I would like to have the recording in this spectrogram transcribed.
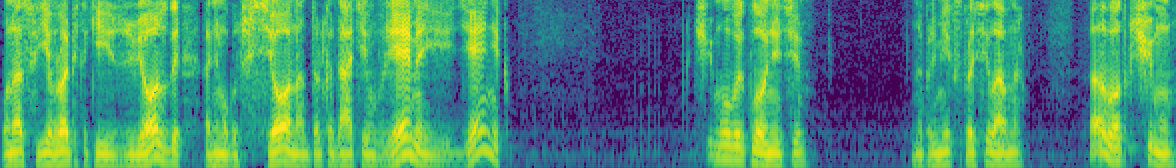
У нас в Европе такие звезды, они могут все, надо только дать им время и денег. — К чему вы клоните? — напрямик спросил Авнер. — А вот к чему.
